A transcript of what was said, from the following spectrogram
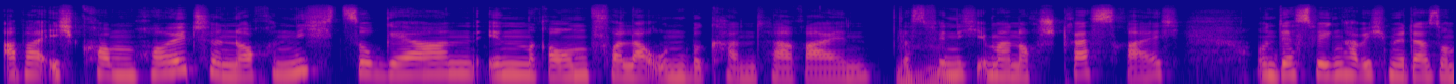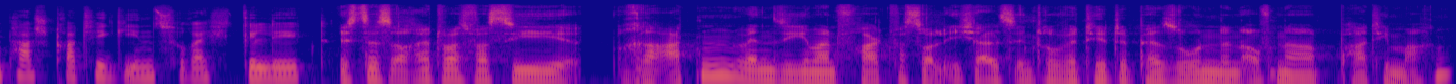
aber ich komme heute noch nicht so gern in einen Raum voller Unbekannter rein. Das mhm. finde ich immer noch stressreich und deswegen habe ich mir da so ein paar Strategien zurechtgelegt. Ist das auch etwas, was Sie raten, wenn Sie jemand fragt, was soll ich als introvertierte Person denn auf einer Party machen?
